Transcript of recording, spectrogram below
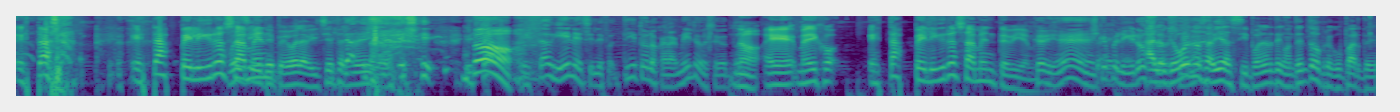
estás, estás ¿Vos decís que te peligrosamente. pegó la bicheta el médico? No. está, está bien, ese, le tiene todos los caramelos ese. No, eh, me dijo, estás peligrosamente bien. Qué bien, qué peligroso. A lo que eso, vos no ¿eh? sabías si ponerte contento o preocuparte.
